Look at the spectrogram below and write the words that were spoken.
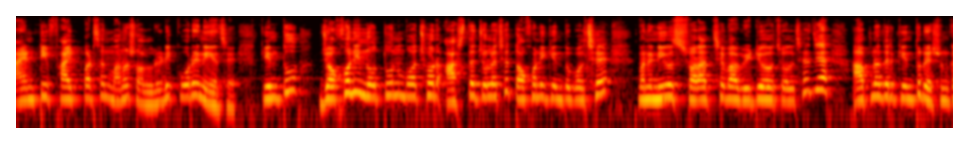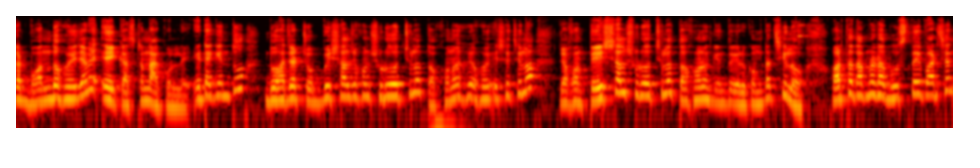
নাইনটি ফাইভ পার্সেন্ট মানুষ অলরেডি করে নিয়েছে। কিন্তু যখনই নতুন বছর আসতে চলেছে, তখনই কিন্তু বলছে মানে নিউজ সরাচ্ছে বা ভিডিও চলছে যে আপনাদের কিন্তু রেশন কার্ড বন্ধ হয়ে যাবে এই কাজটা না করলে। এটা কিন্তু দু হাজার চব্বিশ সাল যখন শুরু হচ্ছিল, তখনও এসেছিল। যখন তেইশ সাল শুরু হচ্ছিল, তখনও কিন্তু এরকমটা ছিল। অর্থাৎ আপনারা বুঝতেই পারছেন,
